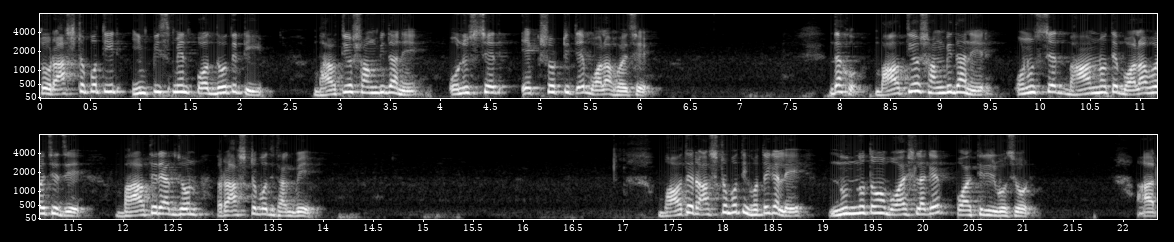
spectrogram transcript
তো রাষ্ট্রপতির ইমপিচমেন্ট পদ্ধতিটি ভারতীয় সংবিধানে অনুচ্ছেদ একষট্টিতে বলা হয়েছে। দেখো, ভারতীয় সংবিধানের অনুচ্ছেদ বাহান্নতে বলা হয়েছে যে, ভারতের একজন রাষ্ট্রপতি থাকবে। ভারতের রাষ্ট্রপতি হতে গেলে ন্যূনতম বয়স লাগে পঁয়ত্রিশ বছর। আর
